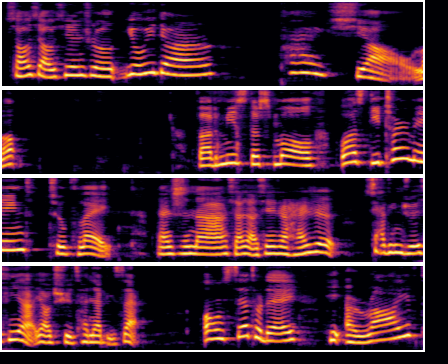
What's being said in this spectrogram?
小小先生有一点儿太小了。But Mr. Small was determined to play. 但是呢，小小先生还是下定决心呀、啊，要去参加比赛。On Saturday, he arrived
